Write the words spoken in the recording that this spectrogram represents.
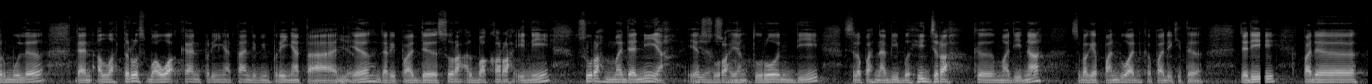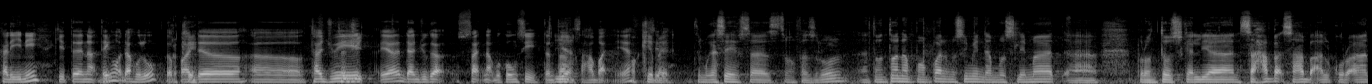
bermula dan Allah terus bawakan peringatan demi peringatan ya, Ya. daripada surah al-baqarah ini surah madaniyah ya, Ya, surah yang turun di selepas nabi berhijrah ke Madinah sebagai panduan kepada kita. Jadi pada kali ini kita nak tengok dahulu kepada uh, tajwid, Tajwid. ya dan juga Ustaz nak berkongsi tentang Ya. sahabat ya. Okey baik. Terima kasih Ustaz Tuan Fazrul. Uh, Tuan-tuan dan puan-puan muslimin dan muslimat, uh, penonton sekalian, sahabat-sahabat Al-Quran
